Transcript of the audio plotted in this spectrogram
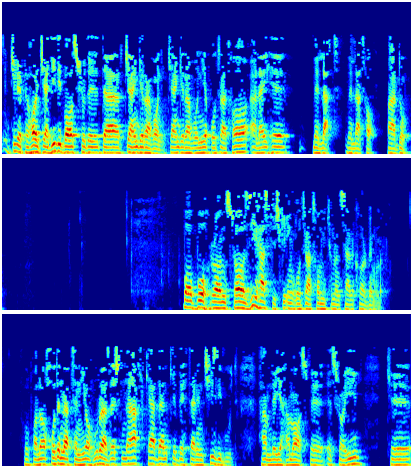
جبهه های جدیدی باز شده در جنگ روانی. جنگ روانی قدرت ها علیه ملت ملت ها مردم. با بحران سازی هستش که این قدرت ها می‌تونن سر کار بمونن. خب حالا خود نتانیاهو رو ازش نقل کردن که بهترین چیزی بود حمله حماس به اسرائیل که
